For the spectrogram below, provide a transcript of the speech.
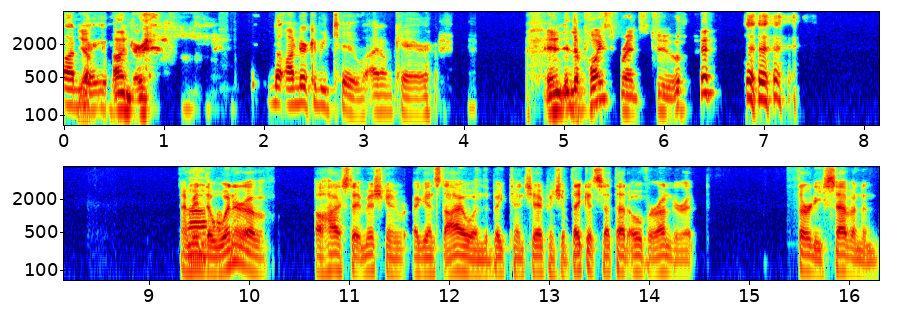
Under Under. the under could be two. I don't care. And the point spreads too. I mean, the Uh, winner of Ohio State Michigan against Iowa in the Big Ten championship, they could set that over under at 37, and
